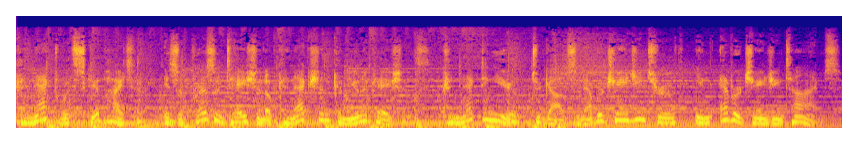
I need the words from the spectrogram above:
Connect with Skip Heitzig is a presentation of Connection Communications, connecting you to God's never changing truth in ever changing times.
